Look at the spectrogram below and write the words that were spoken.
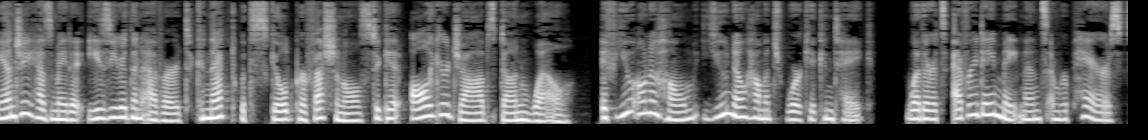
Angi has made it easier than ever to connect with skilled professionals to get all your jobs done well. If you own a home, you know how much work it can take, whether it's everyday maintenance and repairs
